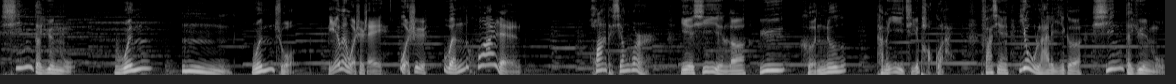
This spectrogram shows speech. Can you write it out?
新的韵母温。嗯，温说：“别问我是谁。”我是闻花人，花的香味儿也吸引了吁和呢，他们一起跑过来，发现又来了一个新的韵母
